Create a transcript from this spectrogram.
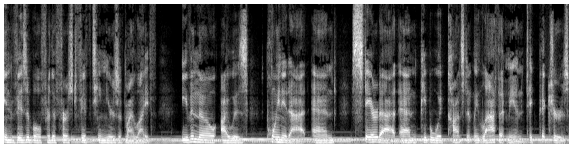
invisible for the first 15 years of my life, even though I was pointed at and stared at, and people would constantly laugh at me and take pictures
